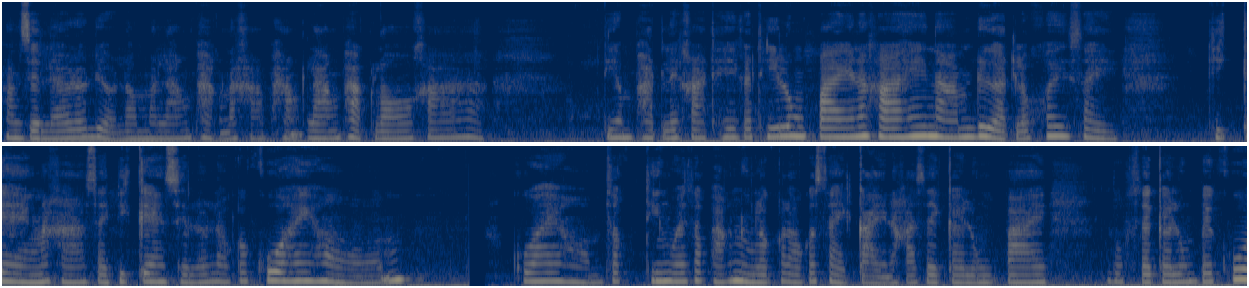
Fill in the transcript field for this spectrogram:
ทำเสร็จแล้วแล้วเดี๋ยวเรามาล้างผักนะคะผักล้างผักรอค่ะ เตรียมผัดเลยค่ะ เทกะทิลงไปนะคะ ให้น้ำเดือดแล้วค่อยใส่พริกแกงนะคะ ใส่พริกแกงเสร็จแล้วเราก็คั่วให้หอม คั่วให้หอมสักทิ้งไว้สักพักหนึ่งแล้วก็เราก็ใส่ไก่นะคะ ใส่ไก่ลงไปใส่ไก่ลงไปคั่ว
